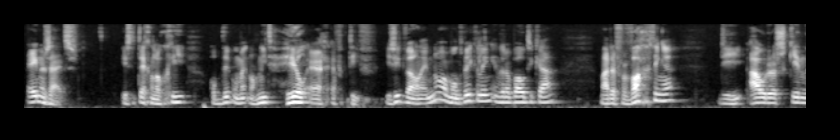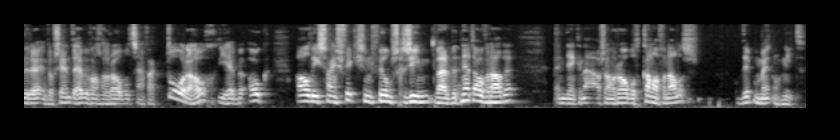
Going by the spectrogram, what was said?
Enerzijds is de technologie op dit moment nog niet heel erg effectief. Je ziet wel een enorme ontwikkeling in de robotica, maar de verwachtingen die ouders, kinderen en docenten hebben van zo'n robot zijn vaak torenhoog. Die hebben ook al die science fiction films gezien waar we het net over hadden. En die denken, nou, zo'n robot kan al van alles. Op dit moment nog niet.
